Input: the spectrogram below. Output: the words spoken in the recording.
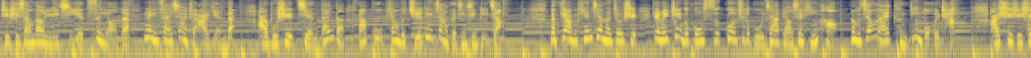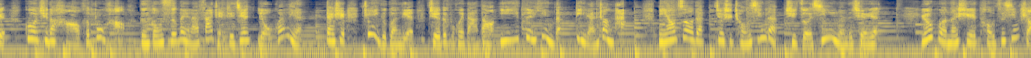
只是相当于企业自有的内在价值而言的，而不是简单的把股票的绝对价格进行比较。那第二个偏见呢，就是认为这个公司过去的股价表现挺好，那么将来肯定不会差。而事实是，过去的好和不好跟公司未来发展之间有关联，但是这个关联绝对不会达到一一对应的必然状态。你要做的就是重新的去做新一轮的确认。如果呢是投资新手，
